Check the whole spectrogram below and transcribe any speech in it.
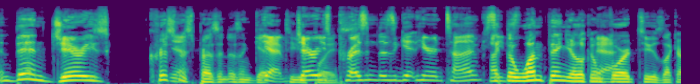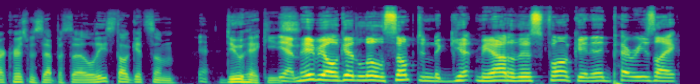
And then Jerry's Christmas present doesn't get yeah, to your Jerry's place. present doesn't get here in time. 'cause he Like the just- one thing you're looking Yeah. forward to is like our Christmas episode. At least I'll get some Yeah. doohickeys. Yeah, maybe I'll get a little something to get me out of this funk. And then Perry's like,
